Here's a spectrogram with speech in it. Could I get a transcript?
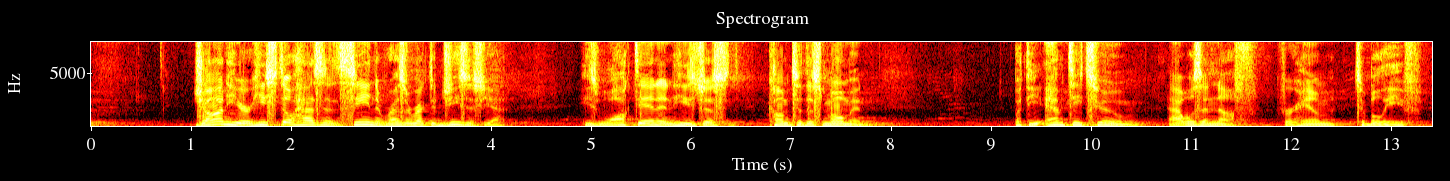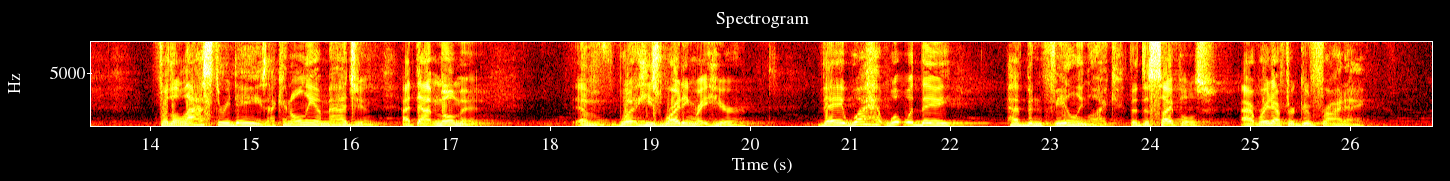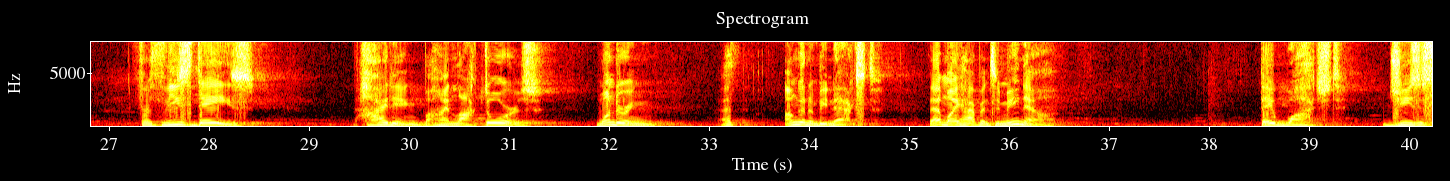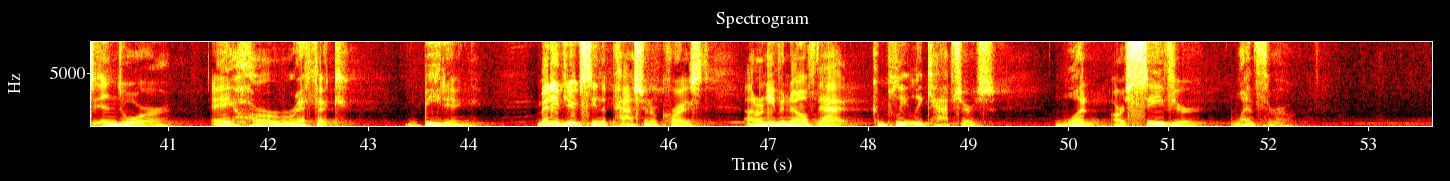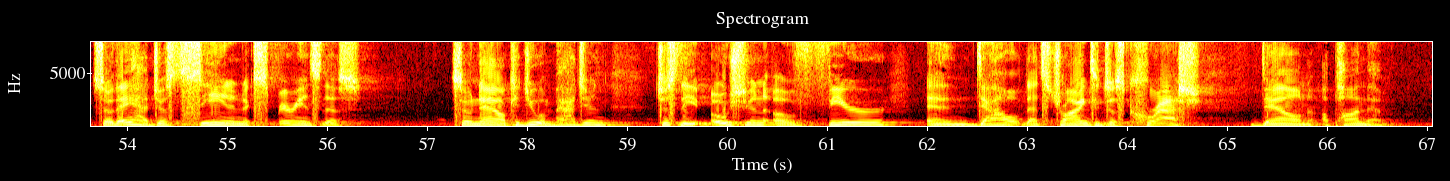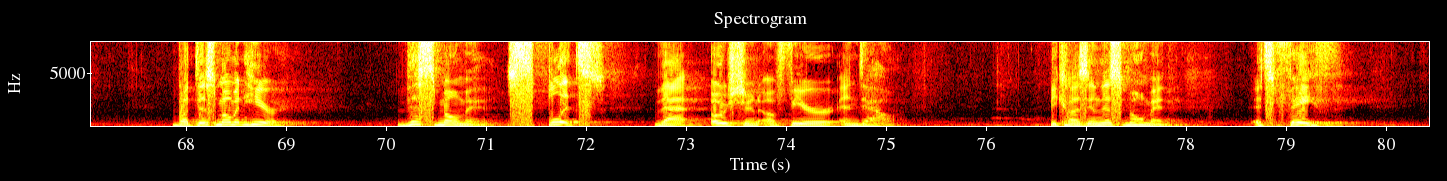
John here, he still hasn't seen the resurrected Jesus yet. He's walked in and he's just come to this moment. But the empty tomb, that was enough for him to believe. For the last three days, I can only imagine at that moment of what he's writing right here, they, what, what would they have been feeling like, the disciples, at, right after Good Friday? for these days hiding behind locked doors, wondering, I'm going to be next. That might happen to me now. They watched Jesus endure a horrific beating. Many of you have seen the Passion of Christ. I don't even know if that completely captures what our Savior went through. So they had just seen and experienced this. So now, could you imagine just the ocean of fear and doubt that's trying to just crash down upon them? But this moment here, this moment splits that ocean of fear and doubt. Because in this moment, it's faith,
